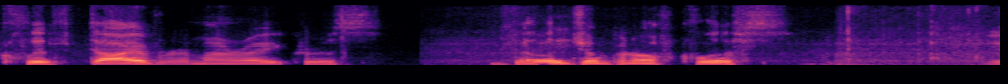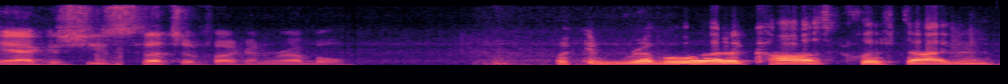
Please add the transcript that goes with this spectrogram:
cliff diver, am I right, Chris? Bella jumping off cliffs. Yeah, because she's such a fucking rebel. Fucking rebel without a cause, cliff diving.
